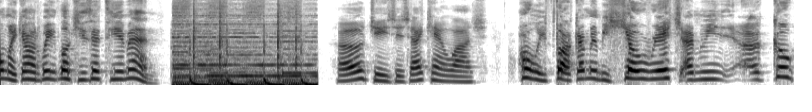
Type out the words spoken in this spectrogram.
Oh my god, wait, look, he's at TMN. Oh, Jesus, I can't watch. Holy fuck, I'm gonna be so rich. I mean, uh, go.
